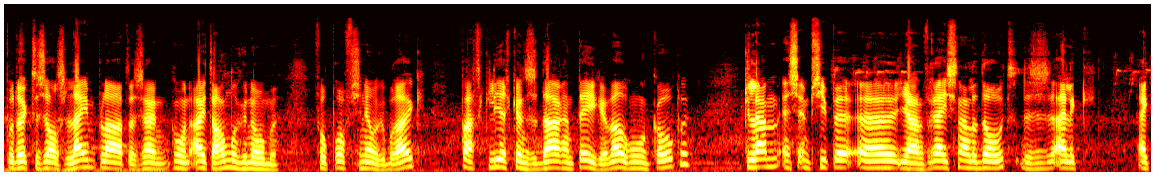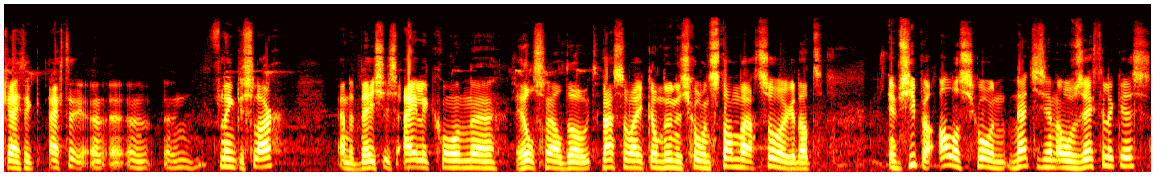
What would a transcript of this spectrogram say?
producten zoals lijmplaten zijn gewoon uit de handel genomen voor professioneel gebruik. Particulier kunnen ze daarentegen wel gewoon kopen. Klem is in principe eh, ja, een vrij snelle dood. Dus is eigenlijk, hij krijgt echt een, een, een flinke slag. En het beestje is eigenlijk gewoon eh, heel snel dood. Het beste wat je kan doen is gewoon standaard zorgen dat in principe alles gewoon netjes en overzichtelijk is.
